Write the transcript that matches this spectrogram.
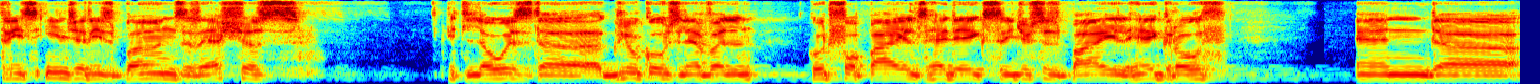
treats injuries, burns, rashes. It lowers the glucose level, good for piles, headaches, reduces bile, hair growth. And uh,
